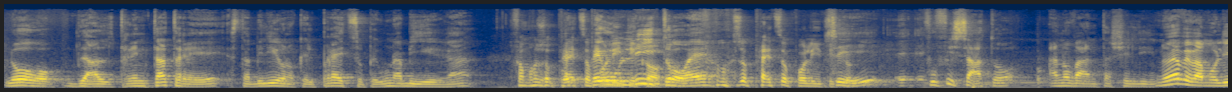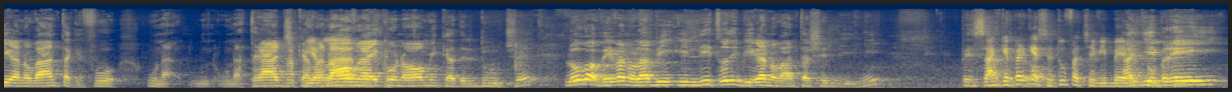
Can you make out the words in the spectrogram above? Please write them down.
loro dal 1933 stabilirono che il prezzo per una birra famoso prezzo per, politico. per un litro eh, famoso prezzo politico. Sì, fu fissato a 90 scellini. Noi avevamo l'ira 90 che fu una, una tragica una manovra economica del duce. Loro avevano il litro di birra a 90 scellini. Pensate anche perché se tu facevi bere agli tutti... ebrei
